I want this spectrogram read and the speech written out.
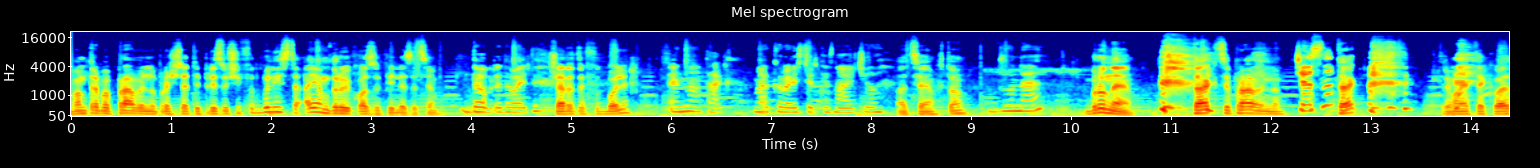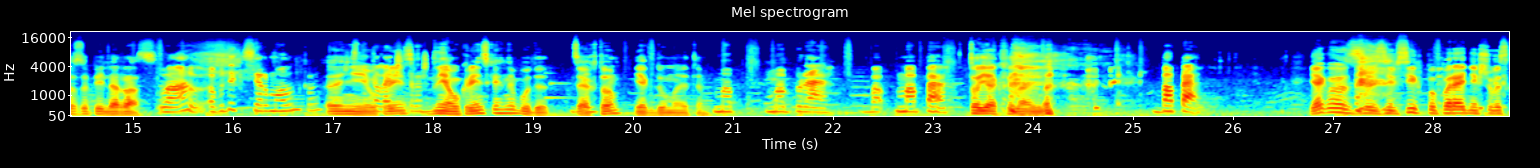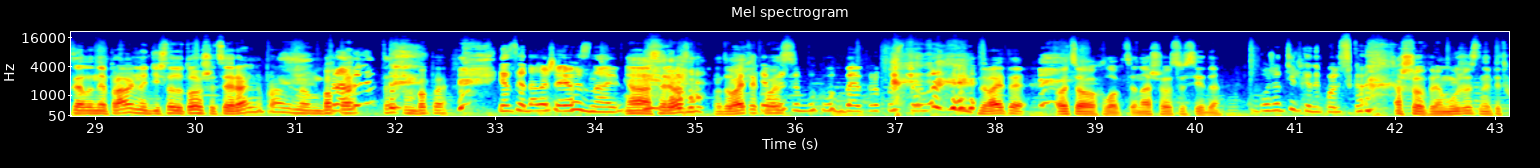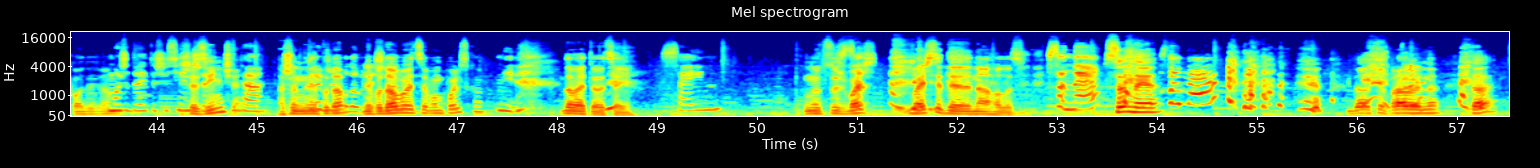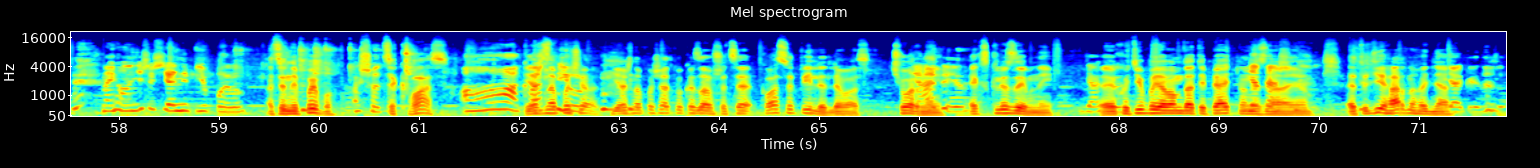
Вам треба правильно прочитати прізвище футболіста, а я вам дарую квазопілля за це. Добре, давайте. Шарите в футболі? Е, ну так, Марко Ройс тільки знаю чула. А це хто? Бруне? Бруне. Так, це правильно. Чесно? Так? Тримайте квазопілля раз. Вау, а буде якийсь Ярмоленко? Е, ні, легше трошки. ні, українських не буде. Це хто? Як думаєте? Мап... Мапре. Ба... Мапе. То як фінально? Бапе. Як ви з- зі всіх попередніх, що ви сказали неправильно, дійшли до того, що це реально правильно? Мбапе? Правильно? Так, Мбапе. Я згадала, що я його знаю. А, серйозно? Ну давайте Я когось. просто букву Б пропустила. Давайте оцього хлопця, нашого сусіда. Боже, тільки не польська. А що, прям ужас не підходить вам? Може, давайте щось інше? Щось інше? Так. А що не, Три вже подоб... було б не для подобається вам польська? Ні. Давайте оцей. Сейн. Ну це ж бач... бачите, де наголос? Сане. Сане. Да, це правильно. Так? Найголовніше, що я не п'ю пиво. А це не пиво, А що це? це квас. А, Я квас ж на п'ю. початку, я ж на початку казав, що це квасопілля для вас. Чорний, Дякую. ексклюзивний. Дякую. Е, Хотів би я вам дати 5, але Я не теж. знаю. Е, Тоді гарного дня. Дякую дуже.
